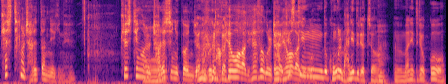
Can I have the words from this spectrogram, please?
캐스팅을 잘했다는 얘기네. 캐스팅을 어. 잘했으니까 이제 그걸 다 해와가지고 해석을 잘 네, 해와가지고. 캐스팅도 공을 많이 들였죠. 네. 어, 많이 들였고,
